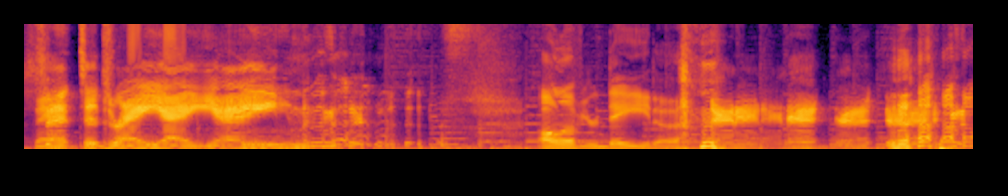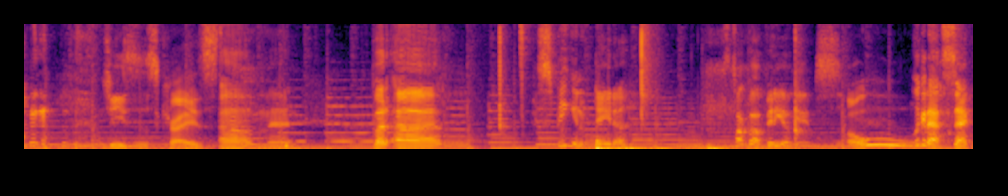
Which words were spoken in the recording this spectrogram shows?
Sent to drain all of your data. Jesus Christ. oh man. But uh, speaking of data, let's talk about video games. Oh. Look at that segue.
